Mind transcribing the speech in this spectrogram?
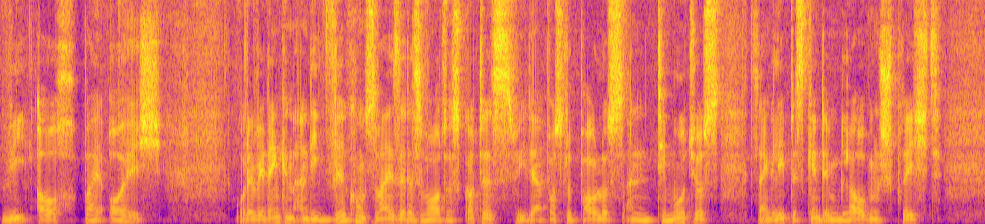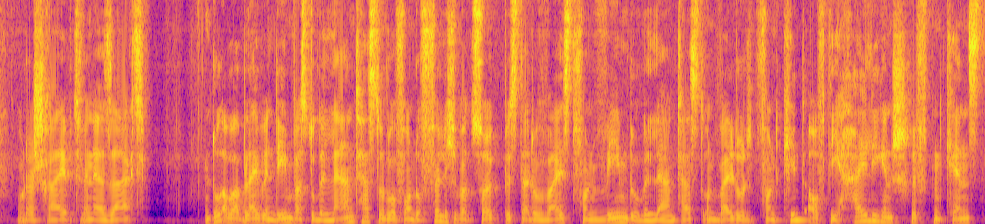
wie auch bei euch. Oder wir denken an die Wirkungsweise des Wortes Gottes, wie der Apostel Paulus an Timotheus, sein geliebtes Kind im Glauben, spricht oder schreibt, wenn er sagt, Du aber bleib in dem, was du gelernt hast und wovon du völlig überzeugt bist, da du weißt, von wem du gelernt hast und weil du von Kind auf die heiligen Schriften kennst,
